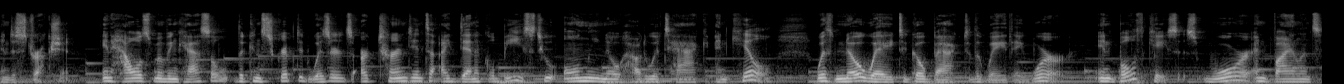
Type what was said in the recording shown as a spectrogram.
and destruction. In Howl's Moving Castle, the conscripted wizards are turned into identical beasts who only know how to attack and kill, with no way to go back to the way they were. In both cases, war and violence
